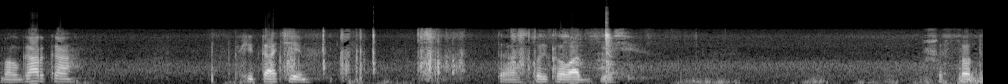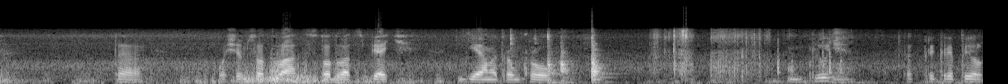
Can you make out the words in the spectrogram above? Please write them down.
болгарка, Hitachi. Так, сколько ватт здесь? 600. Так, 800 ватт, 125 диаметром круг. Ключ так прикрепил,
